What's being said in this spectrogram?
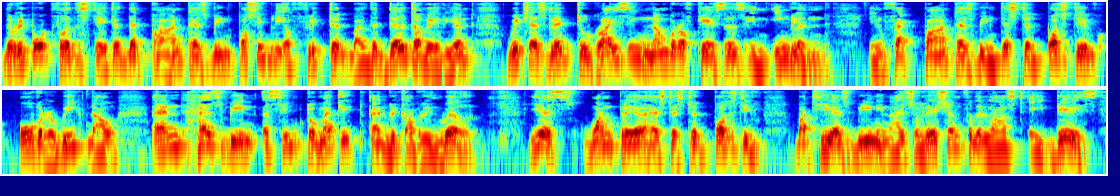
The report further stated that Pant has been possibly afflicted by the Delta variant, which has led to rising number of cases in England. In fact, Pant has been tested positive over a week now and has been asymptomatic and recovering well. Yes, one player has tested positive, but he has been in isolation for the last eight days.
